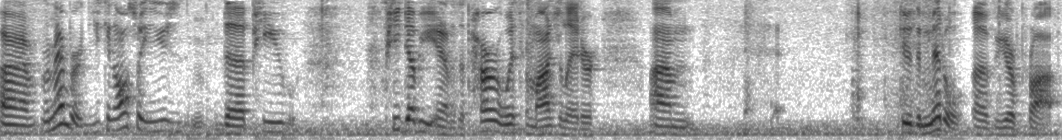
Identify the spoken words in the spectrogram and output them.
Uh, remember, you can also use the P, PWMs, the power width modulator, um, through the middle of your prop.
